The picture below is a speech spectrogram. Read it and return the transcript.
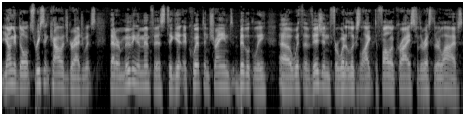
young adults, recent college graduates that are moving to Memphis to get equipped and trained biblically uh, with a vision for what it looks like to follow Christ for the rest of their lives.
